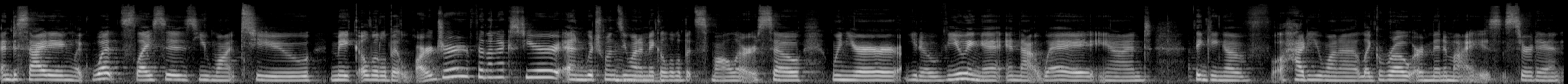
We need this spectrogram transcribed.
and deciding like what slices you want to make a little bit larger for the next year and which ones mm-hmm. you want to make a little bit smaller. So when you're, you know, viewing it in that way and thinking of how do you want to like grow or minimize certain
